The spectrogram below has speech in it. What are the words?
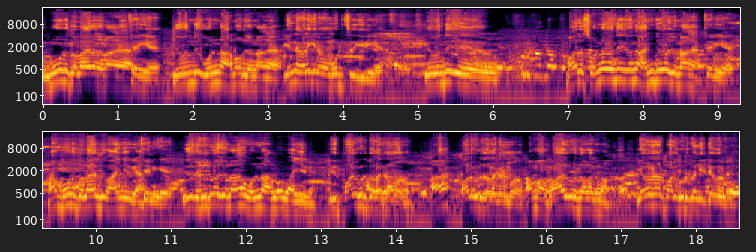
மூணு தொள்ளாயிரம் சொன்னாங்க. சரிங்க. இது வந்து ஒன்று அறநூறு சொன்னாங்க. என்ன விலைக்கு நம்ம முடிச்சிருக்கிறீங்க? இது வந்து முதல்ல சொன்னது வந்து இது வந்து அஞ்சு ரூபா சொன்னாங்க. சரிங்க. நான் மூணு தொள்ளாயிரத்துக்கு வாங்கியிருக்கேன். சரிங்க. இது ரெண்டு ரூபா சொன்னாங்க ஒன்று அறநூறு வாங்கியிருக்கேன். இது பால் கொடுத்து வளர்க்கணுமா? ஆ? பால் கொடுத்து வளர்க்கணுமா? ஆமா பால் கொடுத்து வளர்க்கணும். எவ்வளவு நாள் பால் கொடுக்க வேண்டிய தேவை இருக்கும்?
